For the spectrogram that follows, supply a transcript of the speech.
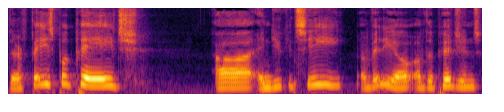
their Facebook page, uh, and you can see a video of the pigeons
